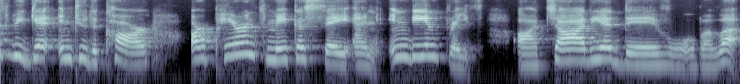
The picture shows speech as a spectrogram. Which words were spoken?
as we get into the car, our parents make us say an Indian phrase, Acharya Devo Bhava,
